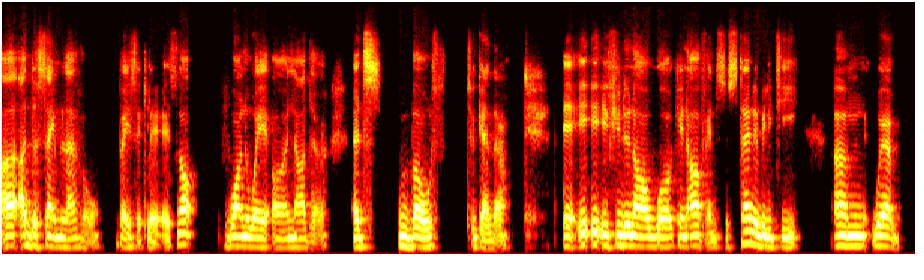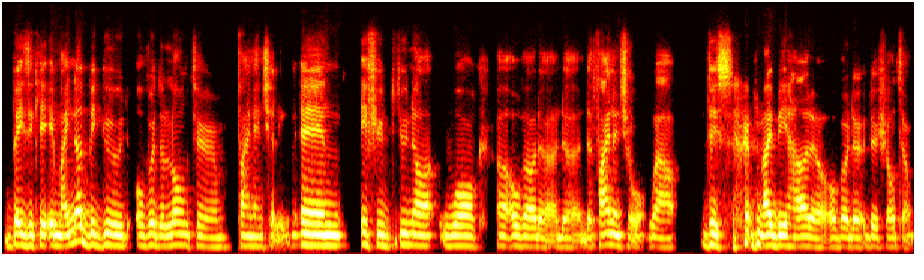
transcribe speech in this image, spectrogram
at the same level. Basically, it's not one way or another. It's both together. If you do not work enough in sustainability, um, where basically it might not be good over the long term financially. And if you do not walk uh, over the, the, the financial, well, this might be harder over the, the short term.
